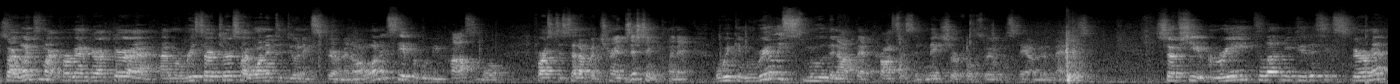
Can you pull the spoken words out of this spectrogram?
So I went to my program director, I'm a researcher, so I wanted to do an experiment. I wanted to see if it would be possible for us to set up a transition clinic where we can really smoothen out that process and make sure folks are able to stay on their meds. So she agreed to let me do this experiment.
